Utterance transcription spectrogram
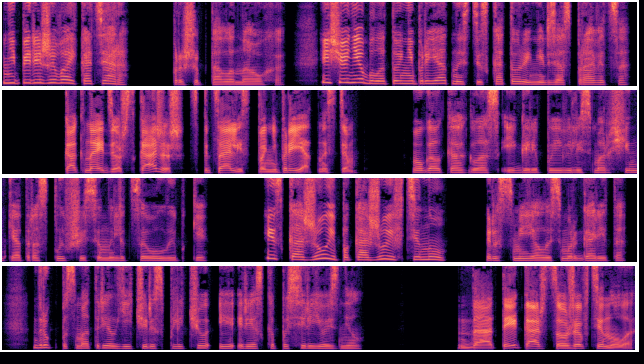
«Не переживай, котяра», — прошептала на ухо. Еще не было той неприятности, с которой нельзя справиться». «Как найдешь, скажешь, специалист по неприятностям», в уголках глаз Игоря появились морщинки от расплывшейся на лице улыбки. «И скажу, и покажу, и втяну», — рассмеялась Маргарита. Друг посмотрел ей через плечо и резко посерьезнел. «Да, ты, кажется, уже втянула.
